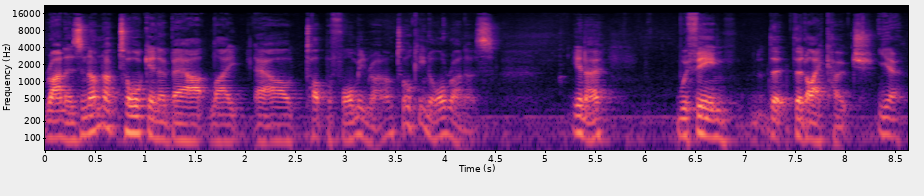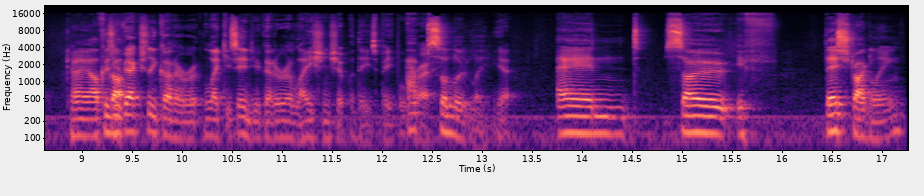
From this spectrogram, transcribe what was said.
runners, and I'm not talking about like our top performing runner, I'm talking all runners. You know, within that that I coach. yeah, Okay, because you've actually got a re- like you said you've got a relationship with these people, right? absolutely. Yeah. And so if they're struggling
